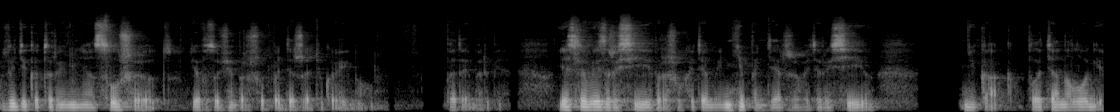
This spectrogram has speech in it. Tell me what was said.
Люди, которые меня слушают, я вас очень прошу поддержать Украину в этой борьбе. Если вы из России, прошу хотя бы не поддерживать Россию никак. Платя налоги,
